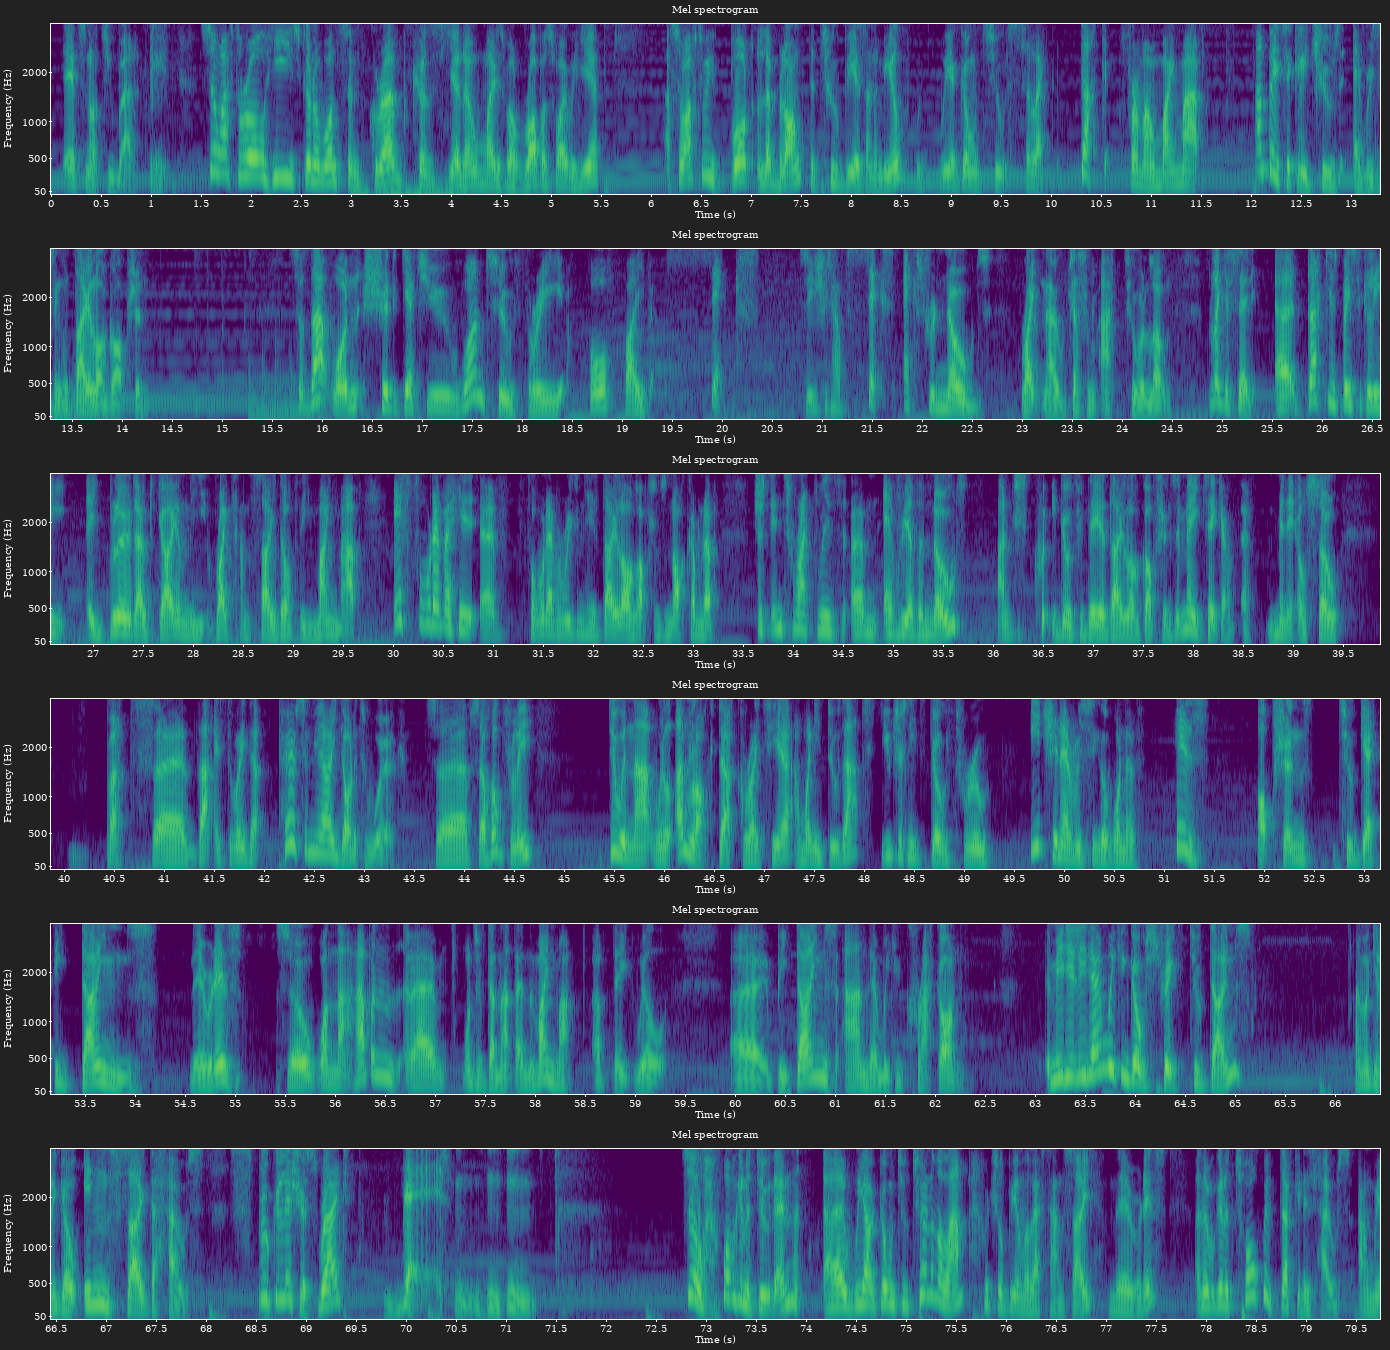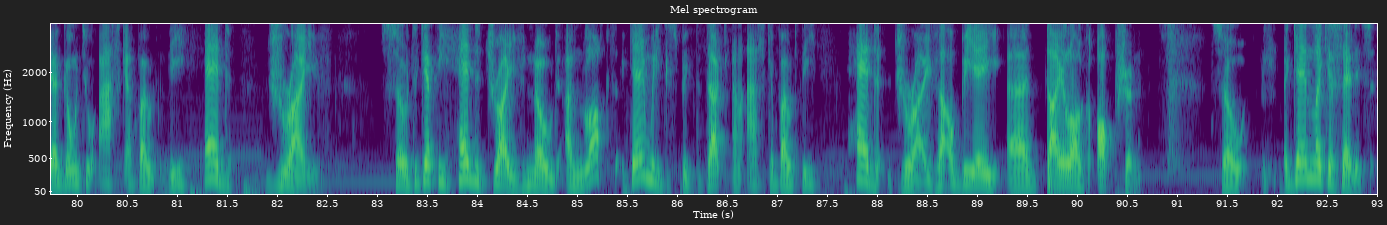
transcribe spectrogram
it's not too bad. so after all, he's going to want some grub, because, you know, might as well rob us while we're here. Uh, so after we've bought LeBlanc, the two beers and a meal, we are going to select Duck from our mind map, and basically choose every single dialogue option. So that one should get you one, two, three, four, five, six. So you should have six extra nodes right now just from Act 2 alone. But like I said, uh, Duck is basically a blurred out guy on the right hand side of the mind map. If for whatever his, uh, for whatever reason his dialogue options are not coming up, just interact with um, every other node and just quickly go through their dialogue options. It may take a, a minute or so, but uh, that is the way that personally I got it to work. So, so hopefully doing that will unlock Duck right here. And when you do that, you just need to go through each and every single one of his options to get the dimes. There it is. So when that happens, um, once we've done that, then the mind map update will uh, be dimes, and then we can crack on. Immediately then, we can go straight to dimes, and we're going to go inside the house. Spookalicious, right? Red. so, what we're going to do then, uh, we are going to turn on the lamp, which will be on the left-hand side. There it is. And then we're going to talk with Duck in his house, and we are going to ask about the head drive. So to get the head drive node unlocked, again, we need to speak to Duck and ask about the head drive. That'll be a uh, dialogue option. So again, like I said, it's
